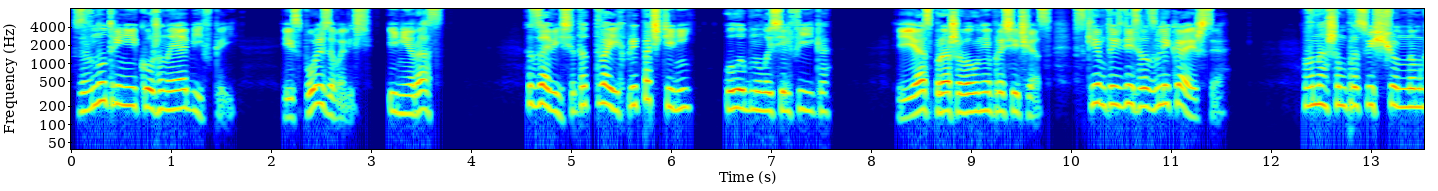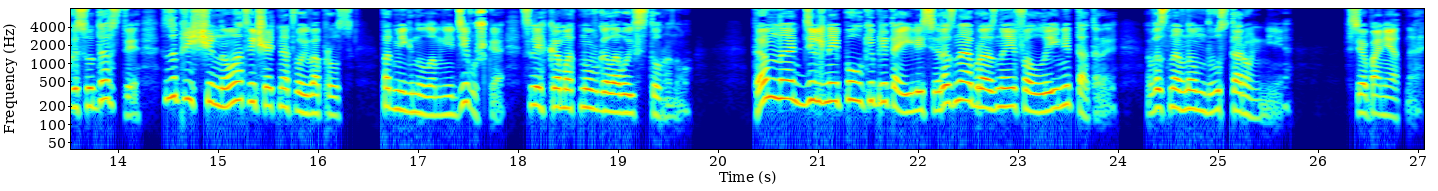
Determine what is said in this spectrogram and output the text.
с внутренней кожаной обивкой. Использовались, и не раз. «Зависит от твоих предпочтений», — улыбнулась эльфийка. «Я спрашивал не про сейчас. С кем ты здесь развлекаешься?» «В нашем просвещенном государстве запрещено отвечать на твой вопрос», — подмигнула мне девушка, слегка мотнув головой в сторону. Там на отдельной полке притаились разнообразные фаллоимитаторы, в основном двусторонние. Все понятно.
